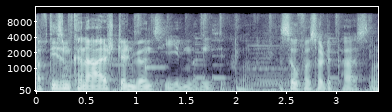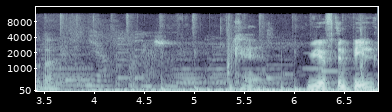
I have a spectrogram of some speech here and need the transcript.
Auf diesem Kanal stellen wir uns jedem Risiko. Das Sofa sollte passen, oder? Ja, denke schon. Okay. Wie auf dem Bild.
